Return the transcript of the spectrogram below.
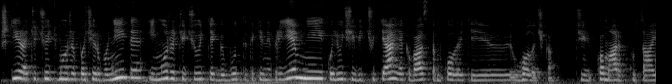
шкіра чуть-чуть може почервоніти і може чуть-чуть бути такі неприємні, колючі відчуття, як вас там колить е, голочка чи комар кусає.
